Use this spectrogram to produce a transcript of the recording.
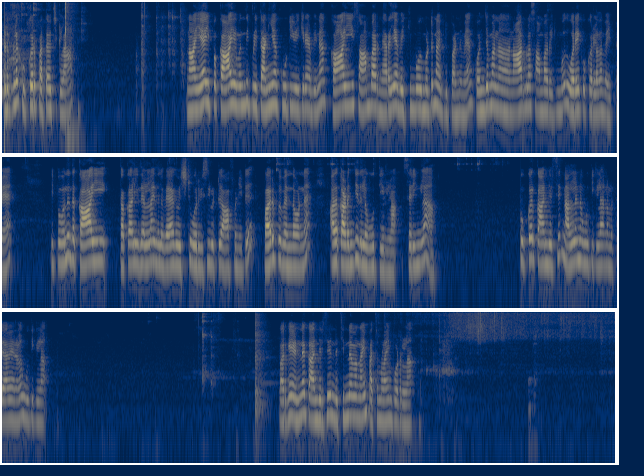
அடுப்பில் குக்கர் பற்ற வச்சுக்கலாம். நான் ஏன் இப்போ காயை வந்து இப்படி தனியாக கூட்டி வைக்கிறேன் அப்படின்னா காய் சாம்பார் நிறைய வைக்கும்போது மட்டும் நான் இப்படி பண்ணுவேன். கொஞ்சமாக நான் நார்மலாக சாம்பார் வைக்கும்போது ஒரே குக்கரில் தான் வைப்பேன். இப்போ வந்து இந்த காய் தக்காளி இதெல்லாம் இதில் வேக வச்சுட்டு ஒரு விசில் விட்டு ஆஃப் பண்ணிவிட்டு பருப்பு வெந்தவுடனே அதை கடைஞ்சி இதில் ஊற்றிடலாம் சரிங்களா? குக்கர் காஞ்சிருச்சு. நல்லெண்ணெய் ஊற்றிக்கலாம் நம்ம தேவையான அளவு ஊற்றிக்கலாம் பாருங்க எண்ணெய் காஞ்சிருச்சு. இந்த சின்ன வெங்காயம் பச்சை மிளகாயும் போட்டுடலாம்.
